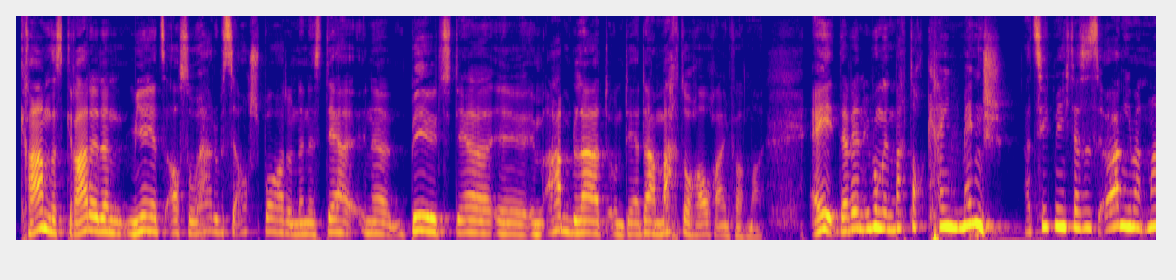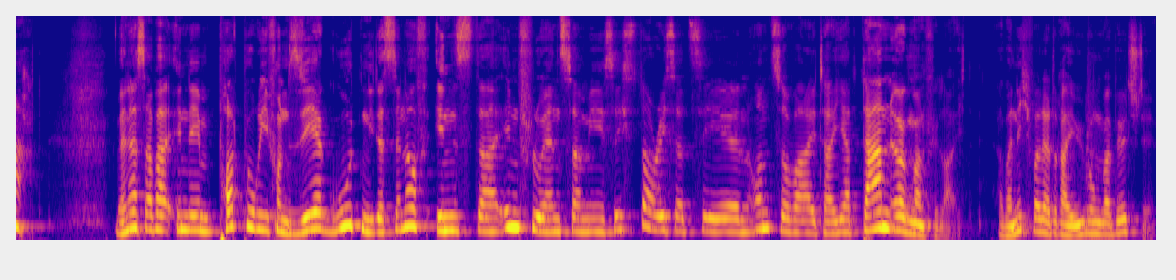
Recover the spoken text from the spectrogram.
Lieblingskram, das gerade dann mir jetzt auch so, ja, du bist ja auch Sport und dann ist der in der Bild, der äh, im Abendblatt und der da, mach doch auch einfach mal. Ey, da werden Übungen, macht doch kein Mensch. Erzählt mir nicht, dass es irgendjemand macht. Wenn das aber in dem Potpourri von sehr Guten, die das dann auf Insta, Influencer-mäßig, Stories erzählen und so weiter, ja, dann irgendwann vielleicht. Aber nicht, weil da drei Übungen bei Bild stehen.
